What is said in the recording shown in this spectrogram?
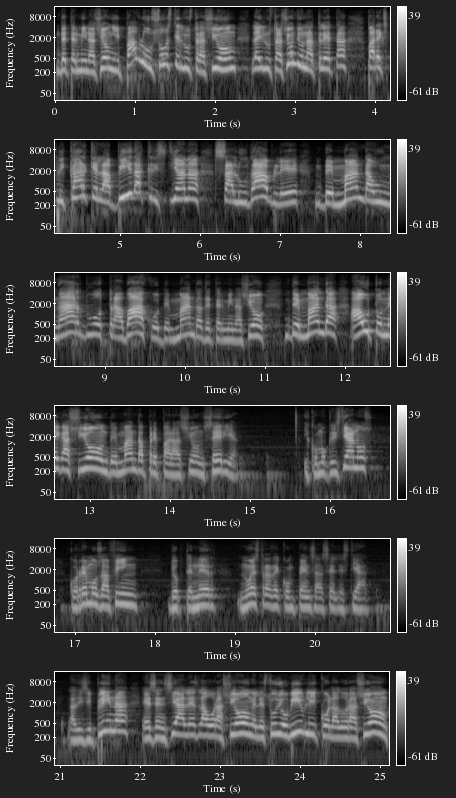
determinación. Y Pablo usó esta ilustración, la ilustración de un atleta, para explicar que la vida cristiana saludable demanda un arduo trabajo, demanda determinación, demanda autonegación, demanda preparación seria. Y como cristianos corremos a fin de obtener nuestra recompensa celestial. La disciplina esencial es la oración, el estudio bíblico, la adoración.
